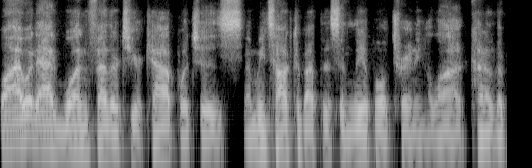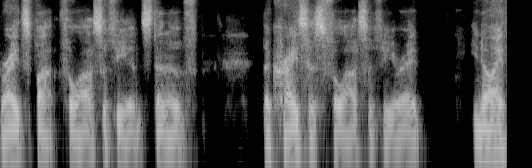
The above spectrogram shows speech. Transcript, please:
Well, I would add one feather to your cap, which is, and we talked about this in Leopold training a lot, kind of the bright spot philosophy instead of the crisis philosophy, right? You know, I,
